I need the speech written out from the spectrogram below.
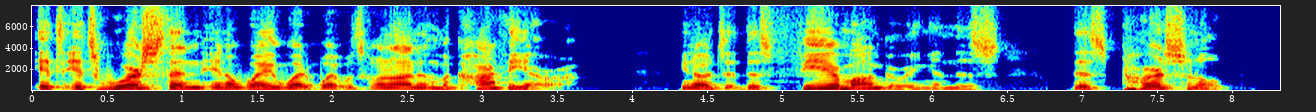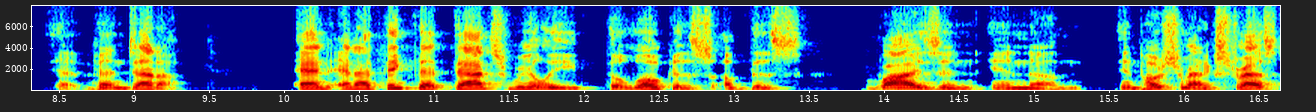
It's it's worse than in a way what, what was going on in the McCarthy era you know, it's this fear mongering and this this personal uh, vendetta, and and I think that that's really the locus of this rise in in um, in post traumatic stress.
